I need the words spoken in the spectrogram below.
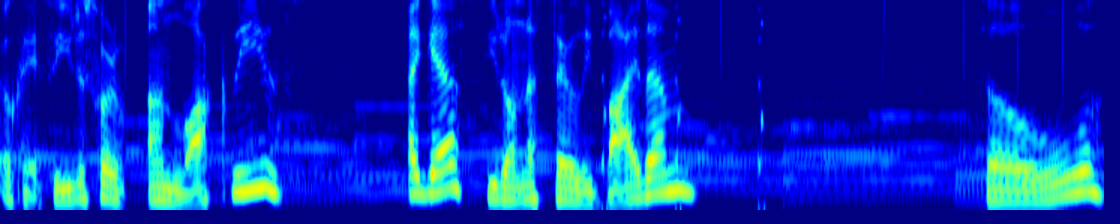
Okay, so you just sort of unlock these, I guess. You don't necessarily buy them. So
